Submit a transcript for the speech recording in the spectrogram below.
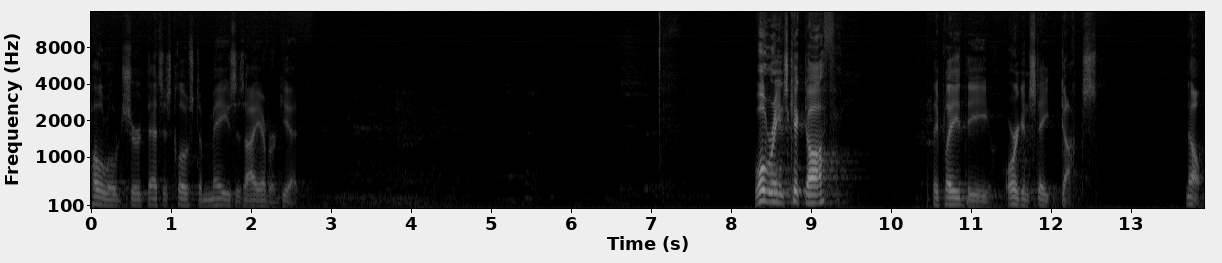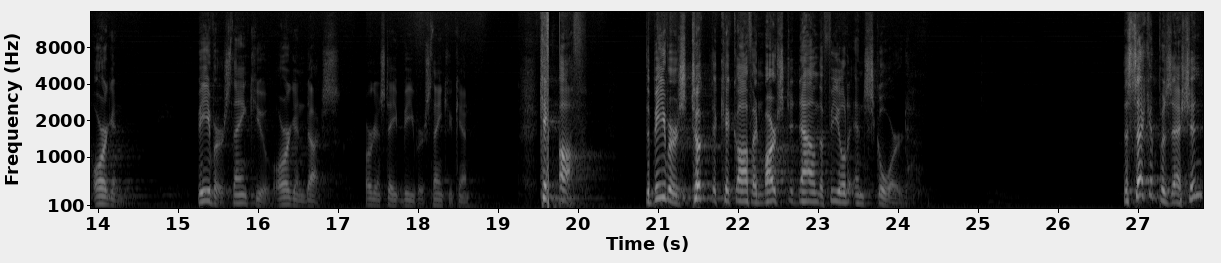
poloed shirt. That's as close to maize as I ever get. Wolverines kicked off. They played the Oregon State Ducks. No, Oregon. Beavers, thank you. Oregon Ducks. Oregon State Beavers. Thank you, Ken. Kicked off. The Beavers took the kickoff and marched it down the field and scored. The second possession,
